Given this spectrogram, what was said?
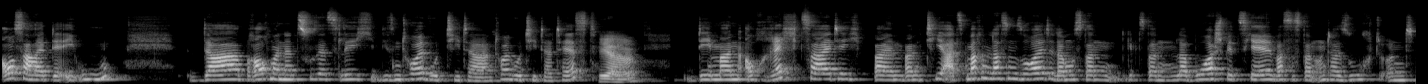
außerhalb der EU. Da braucht man dann zusätzlich diesen Tollwut-Titer, Tollwut-Titer-Test. Ja den man auch rechtzeitig beim, beim Tierarzt machen lassen sollte. Da muss dann, gibt's dann ein Labor speziell, was es dann untersucht und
